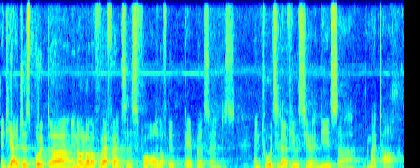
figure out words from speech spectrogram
And here I just put uh, you know, a lot of references for all of the papers and, and tools that I've used here in, these, uh, in my talk.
